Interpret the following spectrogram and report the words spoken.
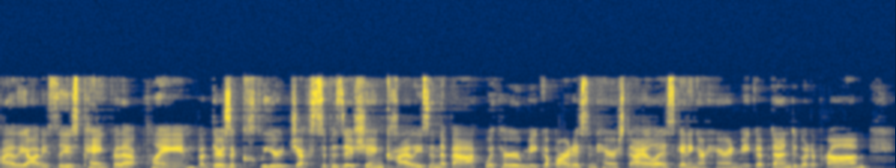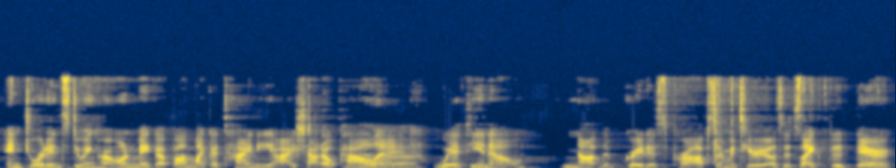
Kylie obviously is paying for that plane, but there's a clear juxtaposition. Kylie's in the back with her makeup artist and hairstylist getting her hair and makeup done to go to prom, and Jordan's doing her own makeup on like a tiny eyeshadow palette Yeah. with, you know, not the greatest props or materials. It's like th- they're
